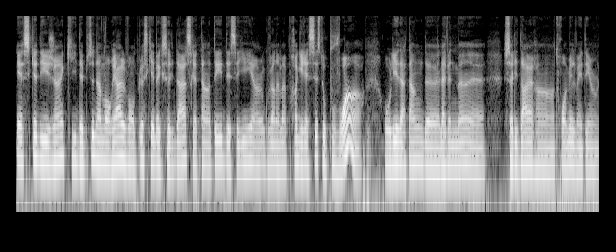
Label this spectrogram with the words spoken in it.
est-ce que des gens qui d'habitude à Montréal vont plus Québec solidaire seraient tentés d'essayer un gouvernement progressiste au pouvoir au lieu d'attendre l'avènement euh, solidaire en 3021.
